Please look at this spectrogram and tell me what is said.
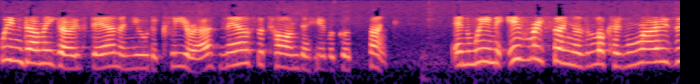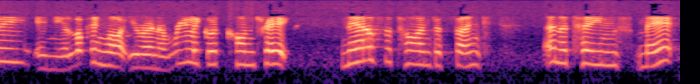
when dummy goes down and you're declarer, now's the time to have a good think. And when everything is looking rosy and you're looking like you're in a really good contract, now's the time to think in a team's match,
